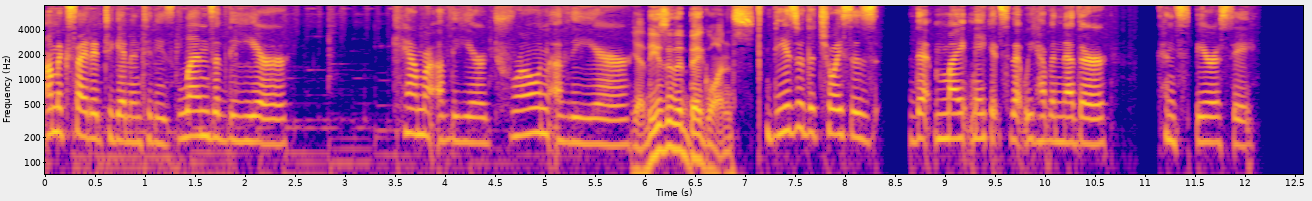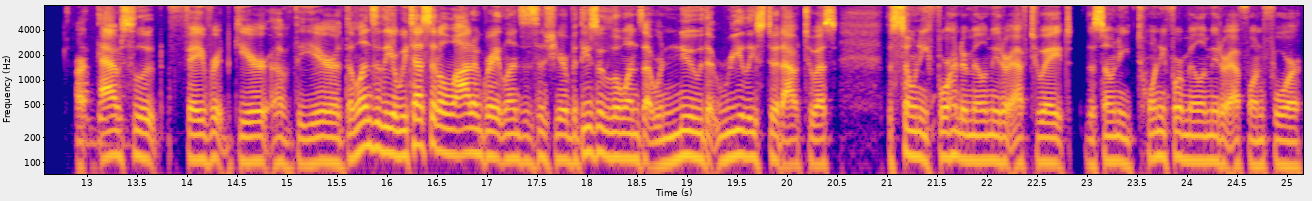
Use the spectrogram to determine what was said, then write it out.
I'm excited to get into these lens of the year, camera of the year, drone of the year. Yeah, these are the big ones. These are the choices that might make it so that we have another conspiracy. Our absolute favorite gear of the year. The lens of the year. We tested a lot of great lenses this year, but these are the ones that were new that really stood out to us. The Sony 400 millimeter f2.8, the Sony 24 millimeter f1.4,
